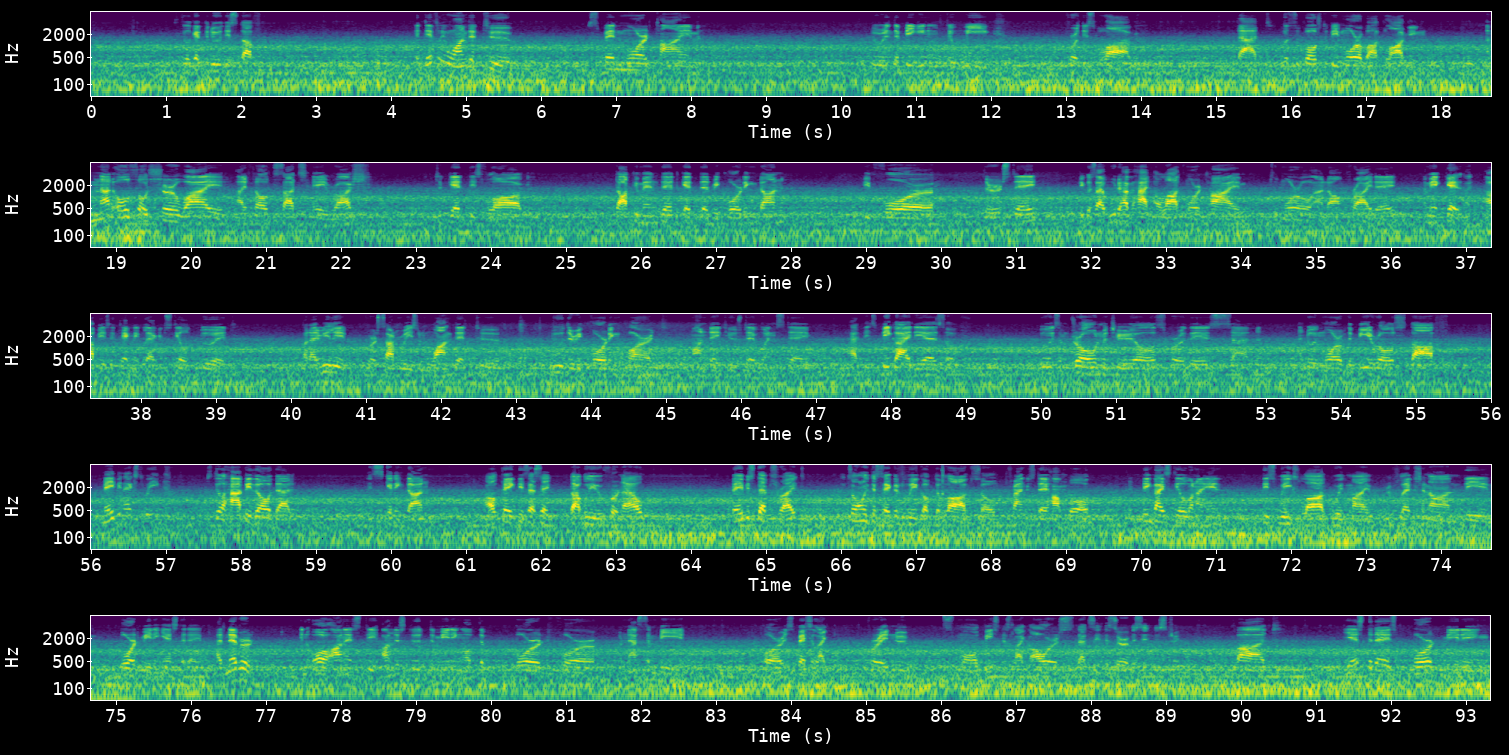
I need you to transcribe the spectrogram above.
Still get to do this stuff. I definitely wanted to spend more time during the beginning of the week for this vlog was supposed to be more about vlogging. I'm not also sure why I felt such a rush to get this vlog documented, get the recording done before Thursday because I would have had a lot more time tomorrow and on Friday. I mean, again, obviously, technically, I could still do it, but I really, for some reason, wanted to do the recording part Monday, Tuesday, Wednesday. Had these big ideas of doing some drone materials for this and and doing more of the B-roll stuff. Maybe next week. Still happy though that this is getting done. I'll take this as a W for now. Baby steps, right? It's only the second week of the vlog, so trying to stay humble. I think I still want to end this week's vlog with my reflection on the board meeting yesterday. I've never, in all honesty, understood the meaning of the board for an SMB, or especially like for a new small business like ours that's in the service industry. But yesterday's board meeting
